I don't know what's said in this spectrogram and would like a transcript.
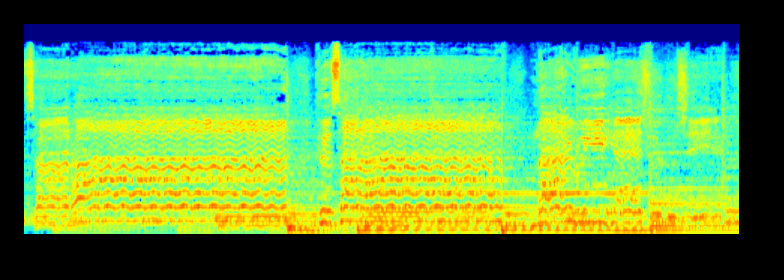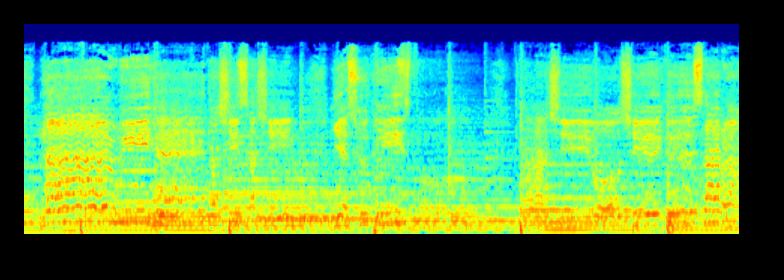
사랑 그 사랑 날 위해 죽으신 날 위해 다시 사신 예수 그리스도. 다시 오실 그 사랑.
